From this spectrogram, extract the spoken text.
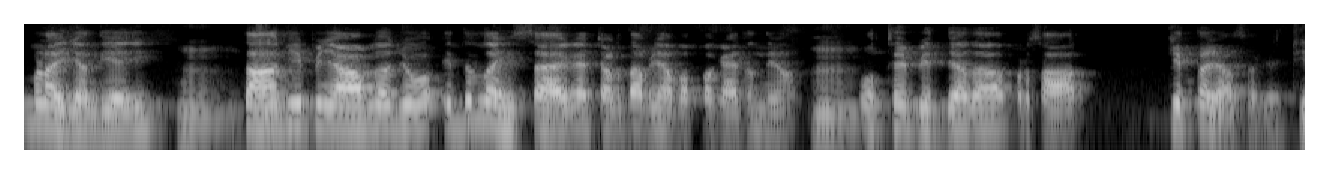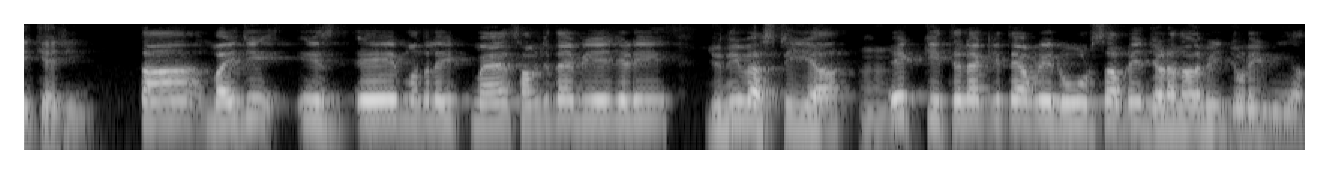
ਬਣਾਈ ਜਾਂਦੀ ਹੈ ਜੀ। ਹੂੰ। ਤਾਂ ਕਿ ਪੰਜਾਬ ਦਾ ਜੋ ਇਧਰਲਾ ਹਿੱਸਾ ਹੈਗਾ ਚੜ੍ਹਦਾ ਪੰਜਾਬ ਆਪਾਂ ਕਹਿ ਦਿੰਦੇ ਆ ਹੂੰ। ਉੱਥੇ ਵਿੱਦਿਆ ਦਾ ਪ੍ਰਸਾਰ ਕੀਤਾ ਜਾ ਸਕੇ। ਠੀਕ ਹੈ ਜੀ। ਤਾਂ ਬਾਈ ਜੀ ਇਸ ਇਹ ਮਤਲਬ ਇੱਕ ਮੈਂ ਸਮਝਦਾ ਵੀ ਇਹ ਜਿਹੜੀ ਯੂਨੀਵਰਸਿਟੀ ਆ ਹੂੰ। ਇਹ ਕਿਤੇ ਨਾ ਕਿਤੇ ਆਪਣੀ ਰੂਟਸ ਆਪਣੀ ਜੜ੍ਹਾਂ ਨਾਲ ਵੀ ਜੁੜੀ ਵੀ ਆ।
